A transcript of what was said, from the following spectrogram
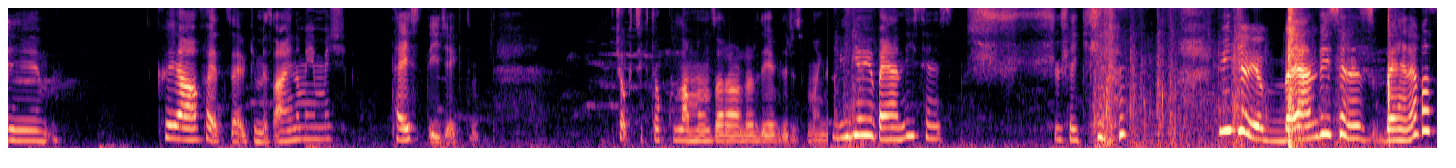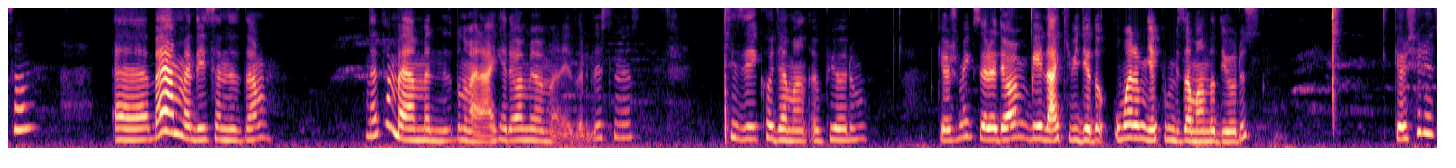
e, kıyafet zevkimiz aynı mıymış? Taste diyecektim. Çok TikTok kullanmanın zararları diyebiliriz buna. Videoyu beğendiyseniz şu şekilde. Videoyu beğendiyseniz beğene basın. Ee, beğenmediyseniz de neden beğenmediniz bunu merak ediyorum. Yorumlara yazabilirsiniz. Sizi kocaman öpüyorum. Görüşmek üzere diyorum. Bir dahaki videoda umarım yakın bir zamanda diyoruz. Görüşürüz.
